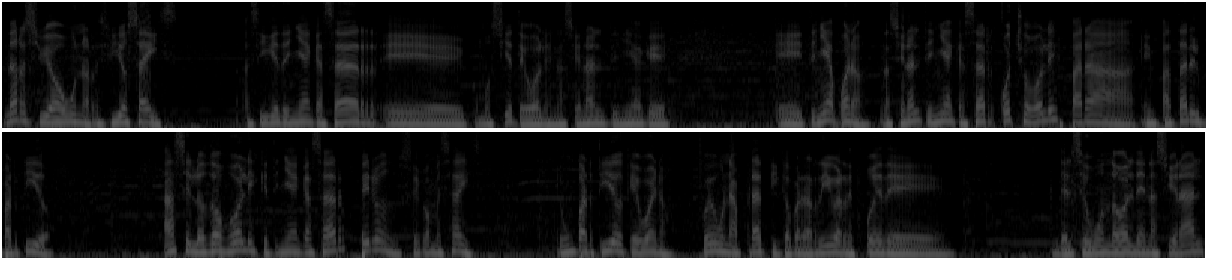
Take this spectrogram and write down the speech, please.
No recibió uno, recibió 6. Así que tenía que hacer eh, como 7 goles. Nacional tenía que. Eh, tenía, bueno, Nacional tenía que hacer 8 goles para empatar el partido. Hace los dos goles que tenía que hacer, pero se come 6. Un partido que, bueno, fue una práctica para River después de, del segundo gol de Nacional.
